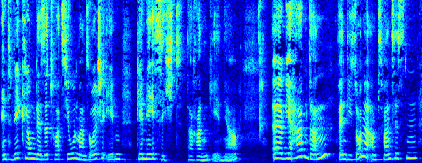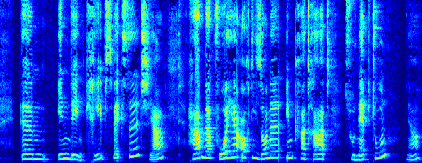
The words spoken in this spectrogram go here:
Entwicklung der Situation. Man sollte eben gemäßigt daran gehen, ja. Äh, wir haben dann, wenn die Sonne am 20 ähm, in den Krebs wechselt, ja, haben wir vorher auch die Sonne im Quadrat zu Neptun, ja.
